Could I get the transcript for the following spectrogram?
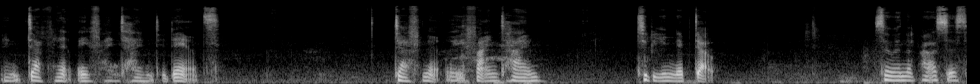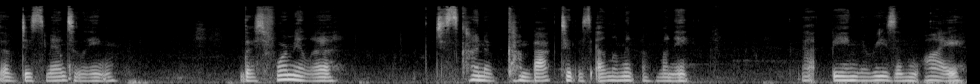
and definitely find time to dance. Definitely find time to be nipped out. So, in the process of dismantling this formula, just kind of come back to this element of money, that being the reason why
